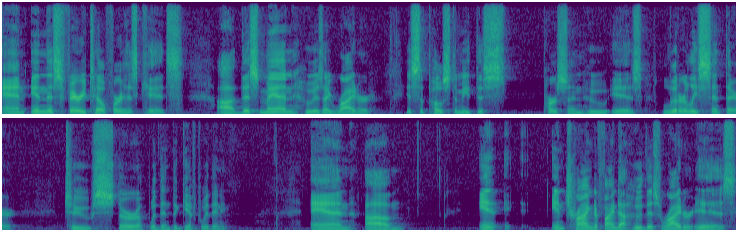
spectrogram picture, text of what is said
And in this fairy tale for his kids, uh, this man who is a writer is supposed to meet this person who is literally sent there to stir up within the gift within him. And um, in, in trying to find out who this writer is,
